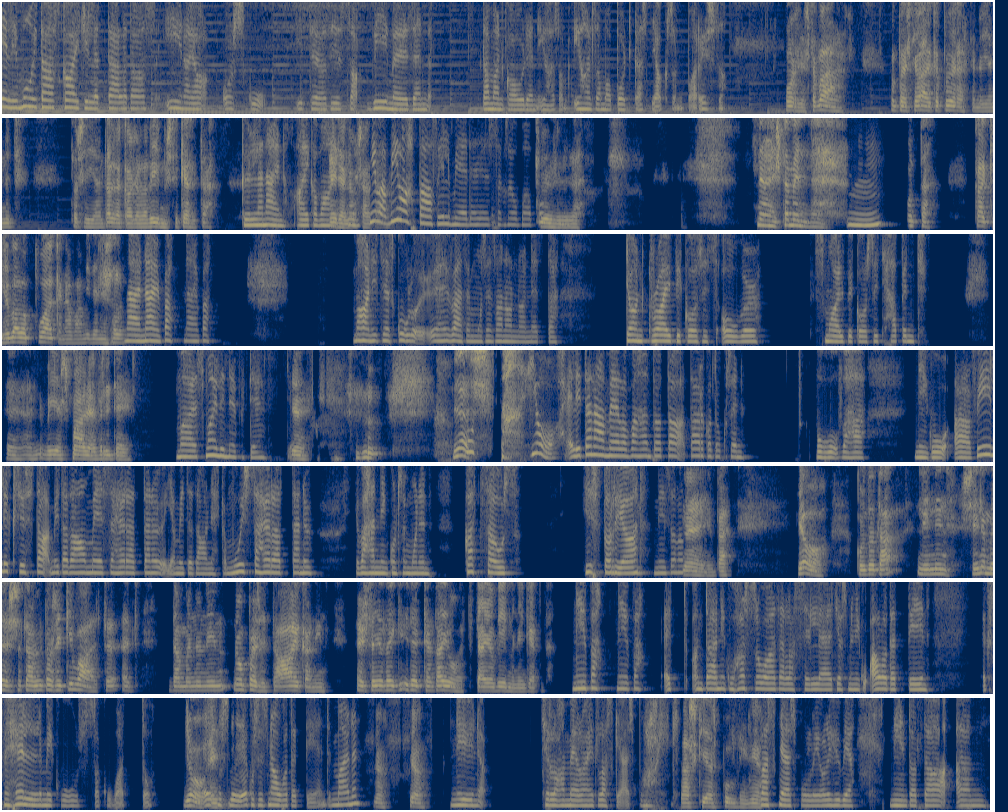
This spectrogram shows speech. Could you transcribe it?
Eli moi taas kaikille, täällä taas Iina ja Osku itse asiassa viimeisen tämän kauden ihan sama, ihan sama podcast-jakson parissa. Morjesta vaan. Nopeasti on aika pyörähtänyt ja nyt tosiaan tällä kaudella viimeistä kertaa. Kyllä näin, aika vaan Meidän. Vila, vilahtaa silmien edessä, kun se on vaan puhunut. Kyllä. Näistä mennään. Mm, Mutta kaikki hyvä loppu aikana, vaan miten ne sanoo. näin, näinpä, näinpä. Mä oon itse asiassa kuullut yhden hyvän semmoisen sanonnan, että don't cry because it's over, smile because it happened. Yeah, and we smile every day. My smiling every day. Yeah. yes. Joo, eli tänään meillä on vähän tota, tarkoituksen puhua vähän niin kuin, ää, fiiliksistä, mitä tämä on meissä herättänyt ja mitä tämä on ehkä muissa herättänyt. Ja vähän niin kuin semmoinen katsaus historiaan, niin sanotusti. Näinpä. Joo, kun tota, niin, niin siinä mielessä tämä on tosi kiva, että, että tämmöinen niin nopeasti tämä aika, niin ei sitä jotenkin itsekään tajua, että tämä ei ole viimeinen kerta. Niinpä, niinpä. Että on tää niinku hassua ajatella silleen, että jos me niinku aloitettiin, eikö me helmikuussa kuvattu? Joo, Ei kun, siis, kun siis nauhoitettiin ensimmäinen, joo, joo. niin silloinhan meillä oli niitä laskiaispulliakin. Laskiaispulliin, joo. Laskiaispullia oli hyviä. Niin, tota, äm,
